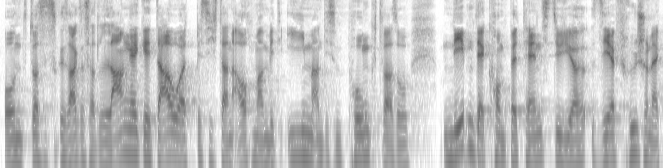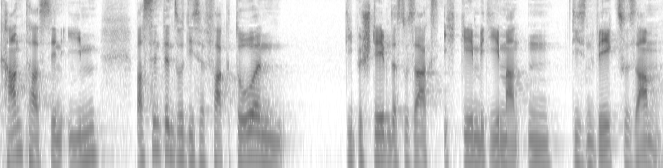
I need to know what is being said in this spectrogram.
und du hast jetzt gesagt, es hat lange gedauert, bis ich dann auch mal mit ihm an diesem Punkt war, so neben der Kompetenz, die du ja sehr früh schon erkannt hast in ihm, was sind denn so diese Faktoren, die bestimmen, dass du sagst, ich gehe mit jemandem diesen Weg zusammen?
